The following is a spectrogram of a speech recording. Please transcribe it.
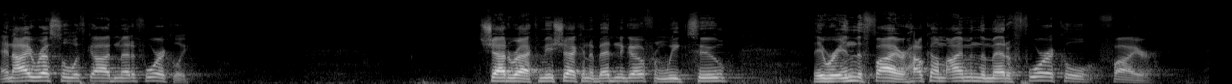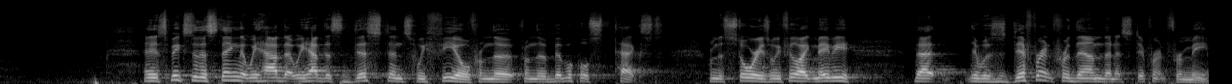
and I wrestle with God metaphorically. Shadrach, Meshach, and Abednego from week two, They were in the fire. How come I'm in the metaphorical fire? And it speaks to this thing that we have that we have this distance we feel from the, from the biblical text, from the stories, and we feel like maybe that it was different for them than it's different for me.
